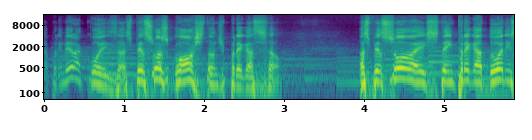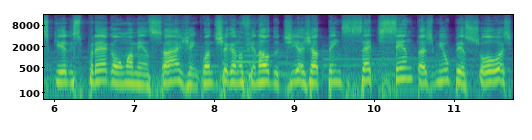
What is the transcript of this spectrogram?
A primeira coisa, as pessoas gostam de pregação. As pessoas têm pregadores que eles pregam uma mensagem, quando chega no final do dia já tem 700 mil pessoas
